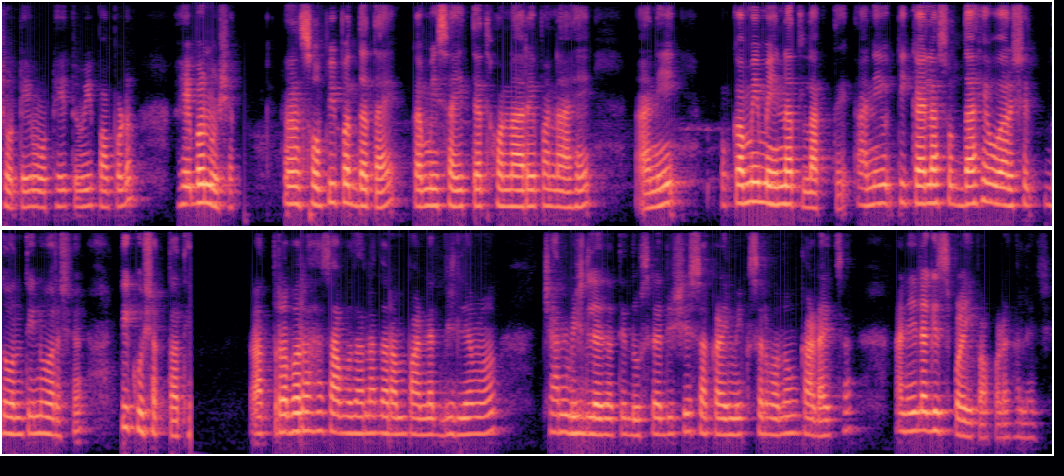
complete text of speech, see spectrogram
छोटे मोठे तुम्ही पापड हे बनवू शकता सोपी पद्धत आहे. कमी साहित्यात होणारे पण आहे आणि कमी मेहनत लागते आणि टिकायलासुद्धा हे वर्ष दोन तीन वर्ष टिकू शकतात हे. रात्रभर हा साबुदाणा गरम पाण्यात भिजल्यामुळं छान भिजले जाते. दुसऱ्या दिवशी सकाळी मिक्सरमधून काढायचा आणि लगेच पळी पापड घालायचे.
